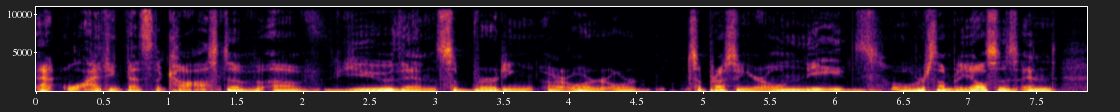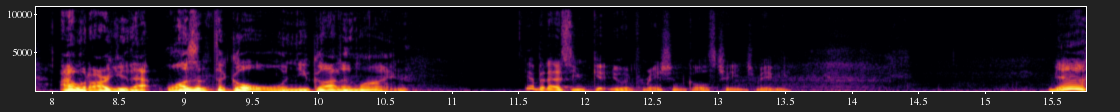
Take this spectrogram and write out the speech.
Uh, Well, I think that's the cost of, of you then subverting or, or, or suppressing your own needs over somebody else's. And I would argue that wasn't the goal when you got in line. Yeah, but as you get new information, goals change, maybe. Yeah,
